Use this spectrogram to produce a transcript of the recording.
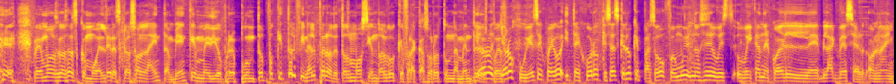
Vemos cosas como Elder Scrolls Online también, que medio repuntó poquito al final, pero de todos modos siendo algo que fracasó rotundamente Yo lo, después. yo lo jugué ese juego y te juro que sabes qué es lo que pasó fue muy no sé si ubican el el eh, Black Desert online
